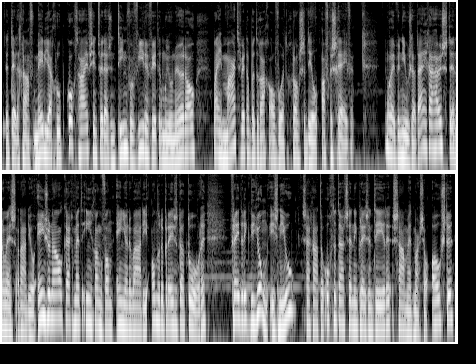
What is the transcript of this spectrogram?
De Telegraaf Mediagroep kocht Hives in 2010 voor 44 miljoen euro... maar in maart werd dat bedrag al voor het grootste deel afgeschreven. En nog even nieuws uit eigen huis. De NOS Radio 1-journaal krijgt met ingang van 1 januari andere presentatoren. Frederik de Jong is nieuw. Zij gaat de ochtenduitzending presenteren samen met Marcel Oosten.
